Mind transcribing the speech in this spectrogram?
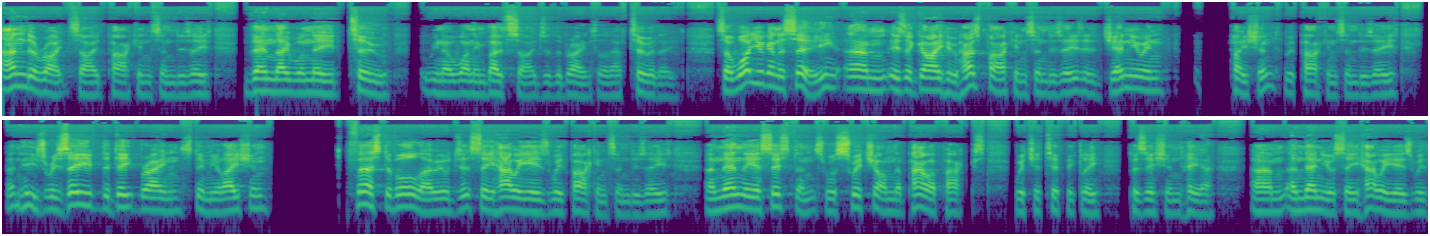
and a right side Parkinson disease, then they will need two, you know, one in both sides of the brain, so they'll have two of these. So what you're going to see um, is a guy who has Parkinson disease, is a genuine patient with Parkinson disease, and he's received the deep brain stimulation. First of all, though, we'll just see how he is with Parkinson disease, and then the assistants will switch on the power packs, which are typically positioned here. Um, and then you'll see how he is with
